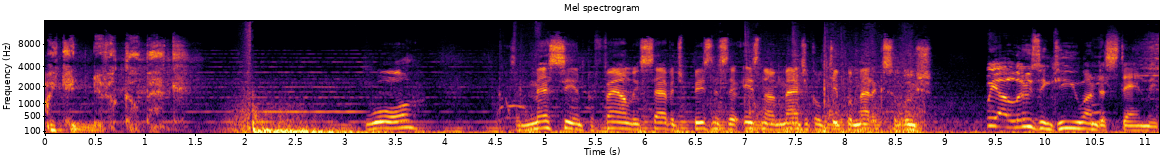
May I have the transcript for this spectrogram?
I can never go back. War is a messy and profoundly savage business. There is no magical diplomatic solution. We are losing. Do you understand me?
